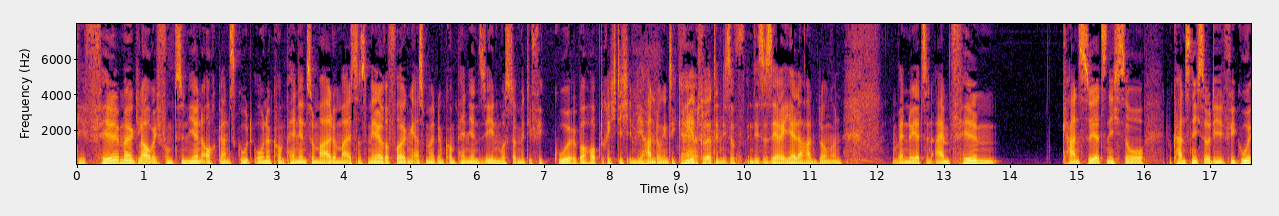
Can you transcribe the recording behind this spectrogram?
die Filme, glaube ich, funktionieren auch ganz gut ohne Companion, zumal du meistens mehrere Folgen erstmal mit einem Companion sehen musst, damit die Figur überhaupt richtig in die Handlung integriert ja, klar. wird, in diese, in diese serielle Handlung. Und wenn du jetzt in einem Film kannst du jetzt nicht so, du kannst nicht so die Figur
